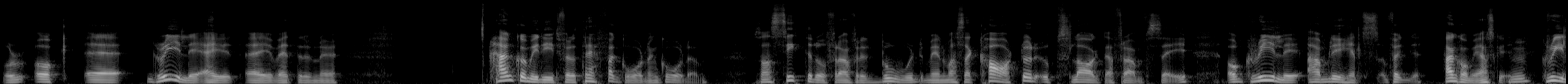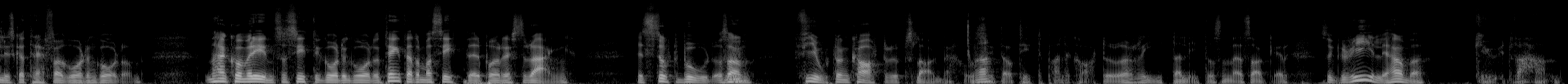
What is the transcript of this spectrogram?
Och, och eh, Greeley är ju, är ju, heter det nu, han kom ju dit för att träffa Gordon Gordon. Så han sitter då framför ett bord med en massa kartor uppslagna framför sig. Och Greeley, han blir helt... För han kommer ju, han ska, Greeley ska träffa Gordon Gordon. När han kommer in så sitter Gordon Gordon, tänk dig att de bara sitter på en restaurang. Ett stort bord och så har han 14 kartor uppslagna. Och så sitter och tittar på alla kartor och ritar lite och sådana där saker. Så Greeley han bara, Gud vad han...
